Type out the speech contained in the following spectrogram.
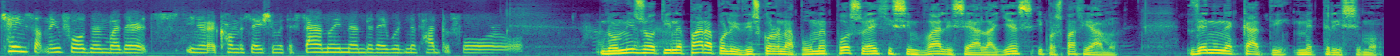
change something for them, whether it's you know a conversation with a family member they wouldn't have had before. Or... Νομίζω ότι είναι πάρα πολύ δύσκολο να πούμε πόσο έχει συμβάλει σε αλλαγές η προσπάθειά μου. Δεν είναι κάτι μετρήσιμο.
